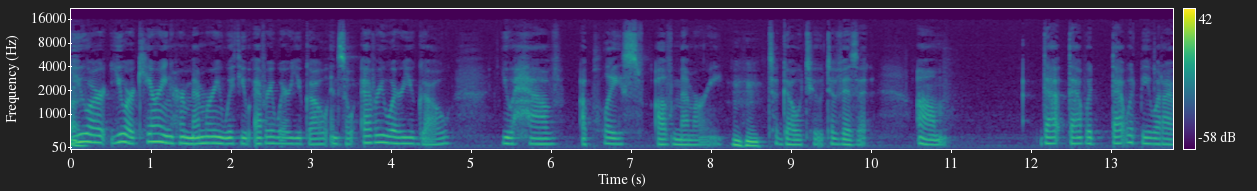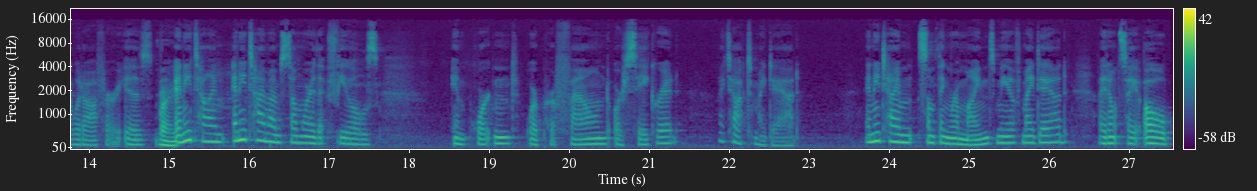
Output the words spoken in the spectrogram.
right. You are you are carrying her memory with you everywhere you go, and so everywhere you go, you have a place of memory Mhm. to go to to visit. Um, that that would that would be what I would offer is Right. anytime anytime I'm somewhere that feels important or profound or sacred, I talk to my dad. Anytime something reminds me of my dad, I don't say, "Oh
